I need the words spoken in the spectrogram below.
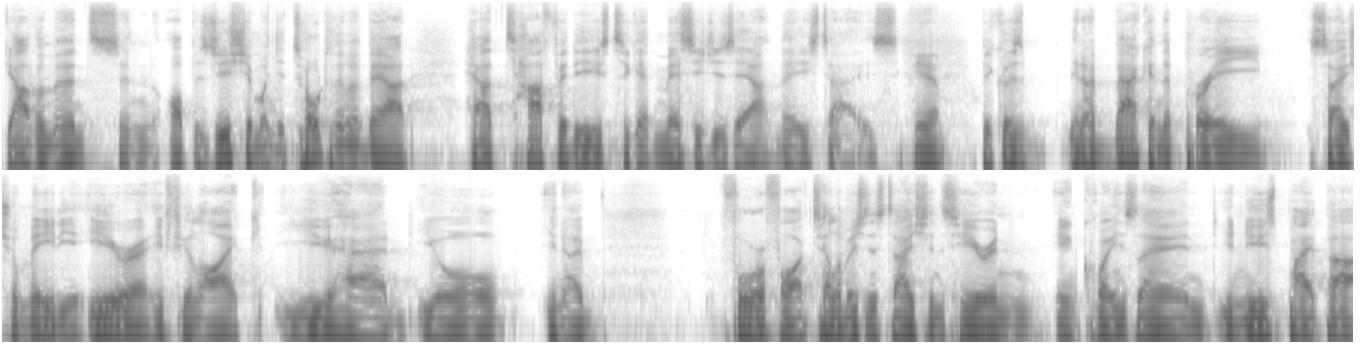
governments and opposition when you talk to them about how tough it is to get messages out these days Yep. because you know back in the pre social media era if you like you had your you know four or five television stations here in in Queensland your newspaper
